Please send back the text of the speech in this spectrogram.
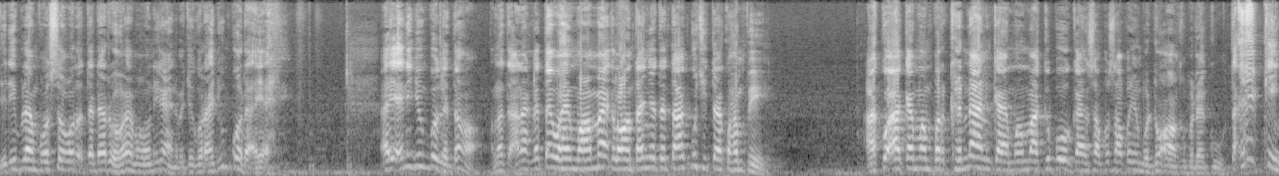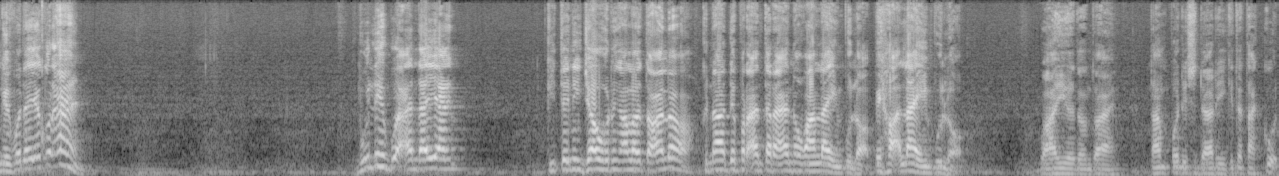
Jadi bulan puasa orang tadarus kan baru ni kan baca Quran jumpa tak ayat ni? Ayat ni jumpa ke tak? Allah Taala kata wahai Muhammad kalau orang tanya tentang aku cerita aku hampir. Aku akan memperkenankan memakbulkan siapa-siapa yang berdoa kepada aku. Tak yakin ke kepada ayat Quran? Boleh buat andaian kita ni jauh dengan Allah Taala, kena ada perantaraan orang lain pula, pihak lain pula. Bahaya tuan-tuan. Tanpa disedari kita takut.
